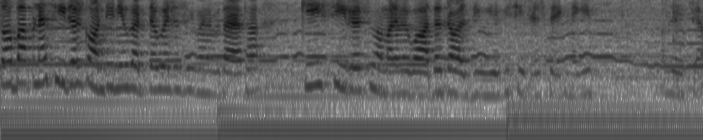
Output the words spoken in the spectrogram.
तो अब अपना सीरियल कंटिन्यू करते हुए, जैसे कि मैंने बताया था कि सीरियल्स में हमारे मेरे को आदत डाल दी हुई है कि सीरियल्स देखने की अब देखते हैं.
